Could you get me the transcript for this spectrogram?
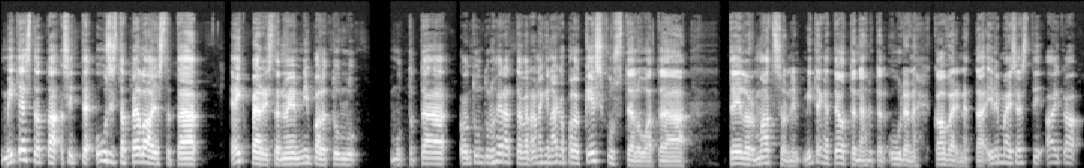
miten tota, sitten uusista pelaajista tämä Enkbergistä no ei ole niin paljon tullut, mutta tämä on tuntunut herättävän ainakin aika paljon keskustelua tämä Taylor Matson, niin miten te olette nähneet tämän uuden kaverin, että ilmeisesti aika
